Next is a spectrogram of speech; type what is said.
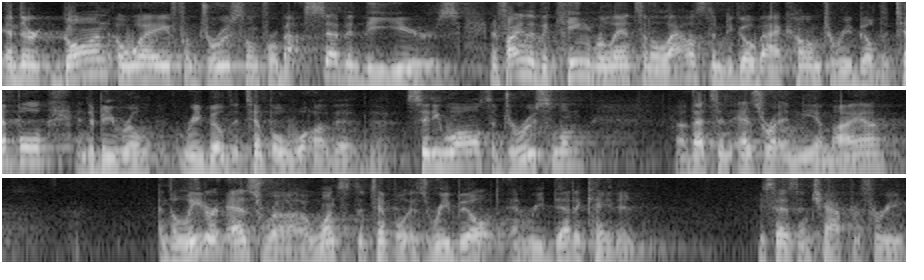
and they're gone away from Jerusalem for about 70 years. And finally, the king relents and allows them to go back home to rebuild the temple and to be re- rebuild the temple, uh, the, the city walls of Jerusalem. Uh, that's in Ezra and Nehemiah. And the leader Ezra, once the temple is rebuilt and rededicated, he says in chapter 3,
